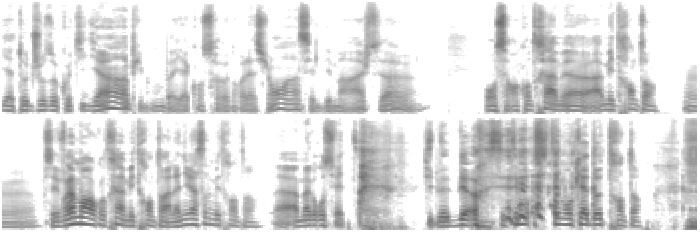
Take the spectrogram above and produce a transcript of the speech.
il y a d'autres choses au quotidien. hein. Puis bon bah il y a construire une relation, hein, c'est le démarrage, tout ça. Bon, on s'est rencontrés à, mes- à mes 30 ans. Euh, on s'est vraiment rencontrés à mes 30 ans, à l'anniversaire de mes 30 ans, à, à ma grosse fête. Tu devais être bien. C'était mon, cadeau de 30 ans.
